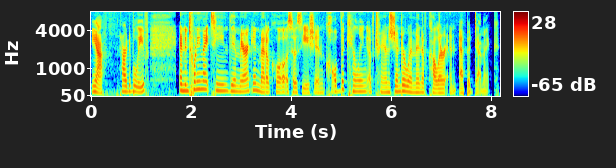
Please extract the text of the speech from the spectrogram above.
Yeah, hard to believe. And in 2019, the American Medical Association called the killing of transgender women of color an epidemic.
